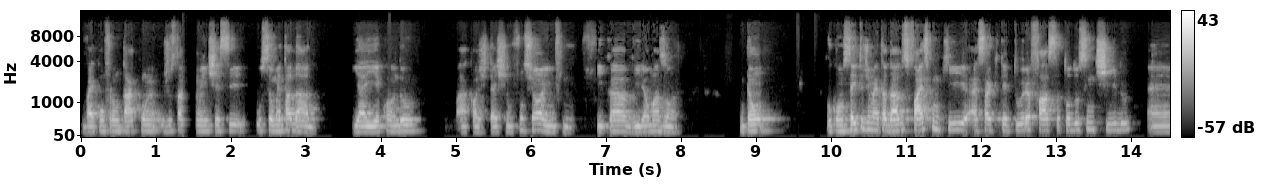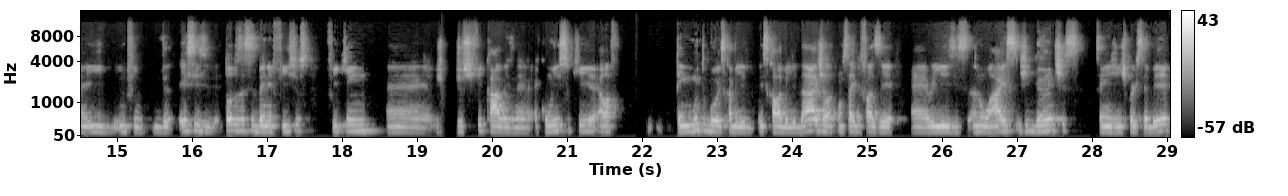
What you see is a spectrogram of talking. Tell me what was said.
vai confrontar com justamente esse o seu metadado. E aí é quando a cloud de teste não funciona, enfim, fica vira uma zona. Então, o conceito de metadados faz com que essa arquitetura faça todo o sentido é, e, enfim, esses, todos esses benefícios fiquem é, justificáveis, né? É com isso que ela tem muito boa escalabilidade, ela consegue fazer é, releases anuais gigantes sem a gente perceber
